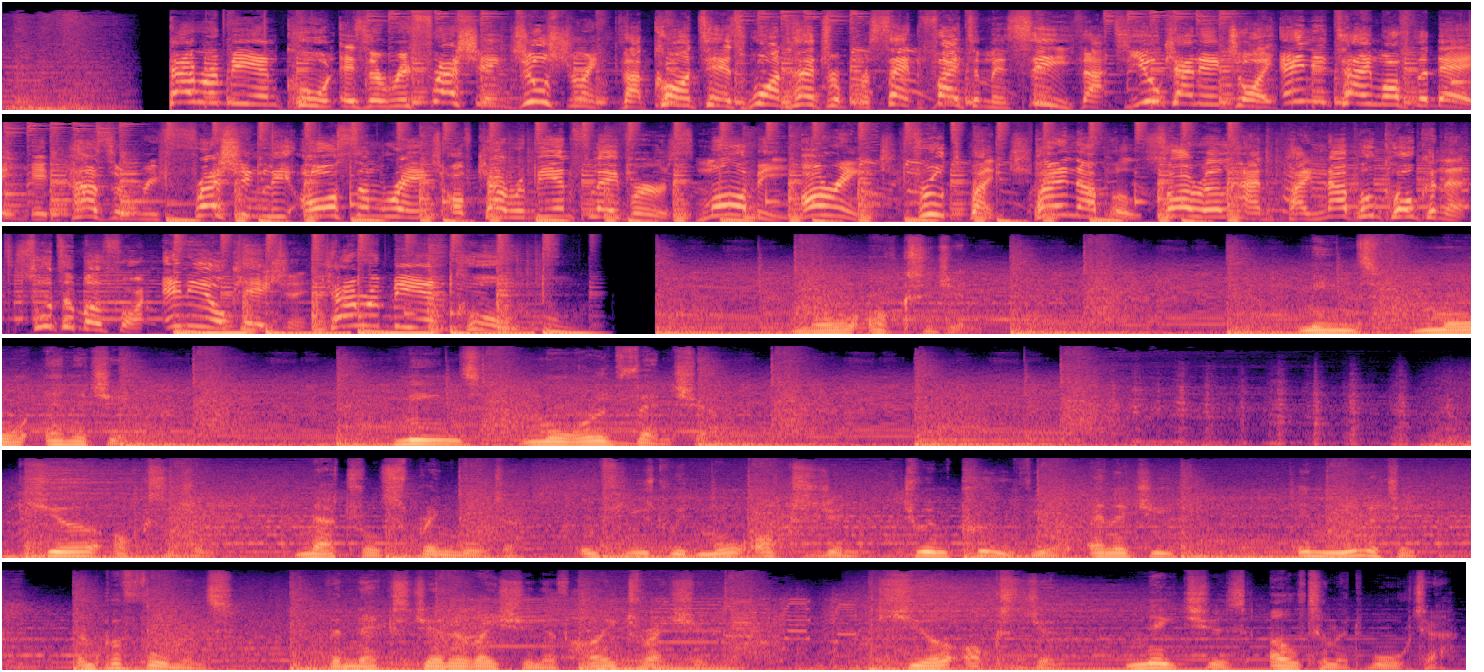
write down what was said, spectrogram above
Caribbean Cool is a refreshing juice drink that contains 100% vitamin C that you can enjoy any time of the day. It has a refreshingly awesome range of Caribbean flavors Mauby, orange, fruit punch, pineapple, sorrel, and pineapple coconut. Suitable for any occasion. Caribbean Cool. More oxygen means more energy, means more adventure. Pure Oxygen, natural spring water infused with more oxygen to improve your energy, immunity and performance. The next generation of hydration. Pure Oxygen, nature's ultimate water.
